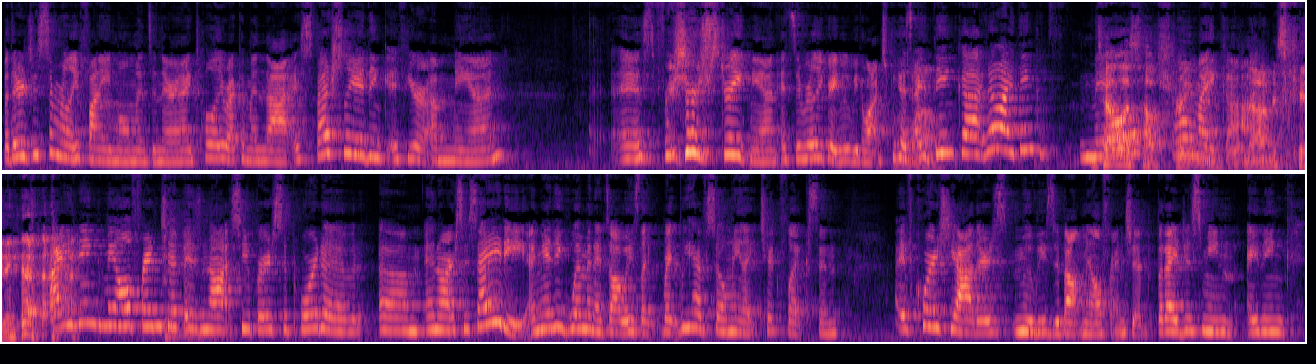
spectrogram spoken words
but there's just some really funny moments in there, and I totally recommend that, especially I think if you're a man it's for sure straight man. It's a really great movie to watch because Oh, wow. I think uh, no, I think male, Tell us how straight Oh my men feel. god! No, I'm just kidding. I think male friendship is not super supportive um, in our society. I mean, I think women, it's always like, right, we have so many like chick flicks, and of course, yeah, there's movies about male friendship, but I just mean, I think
